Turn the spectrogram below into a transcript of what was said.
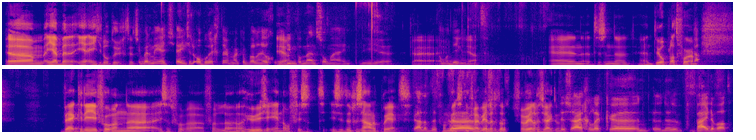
Ehm, en jij bent in je eentje de oprichter, Ik ben eentje, eentje de oprichter, maar ik heb wel een heel goed Ja. team van mensen om me heen. Die eh, allemaal dingen ja. doet. En het is een, eh, een deelplatform. Ja. Werken die voor een, eh, is dat voor, eh, voor een loon? Huur je ze in of is het, is het een gezamenlijk project? Ja, dat is Voor mensen die eh, vrijwillig, dus- vrijwilligerswerk doen. Het is eigenlijk een, een, een- beide wat.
